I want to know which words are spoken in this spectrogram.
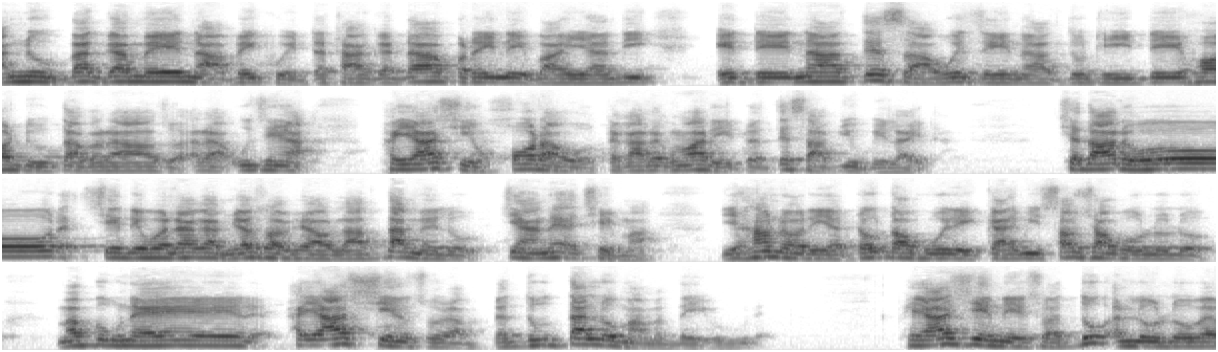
အနုပကမေနဘိက္ခွေတထာဂတာပရိနိဗ္ဗာယံတိဣတေနာသစ္စာဝိဇေနာဒုတိတေဟောတုတပရာဆိုအဲ့ဒါဥစဉ်ကဖယားရှင်ဟောတာကိုတရားဓမ္မတွေအတွက်သစ္စာပြုပေးလိုက်တာချက်သားတော်တဲ့ရှင်ဒေဝဒကမြတ်စွာဘုရားကိုလာတတ်မယ်လို့ကြံတဲ့အချိန်မှာယဟန်တော်တွေကဒုတ်တော်မွေးတွေကင်ပြီးစောက်ရှောက်ဖို့လို့လို့မပူနဲ့တဲ့ဖယားရှင်ဆိုတာဘယ်သူတတ်လို့မှမသိဘူးတဲ့ဖယားရှင်နေဆိုတာသူ့အလိုလိုပဲ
